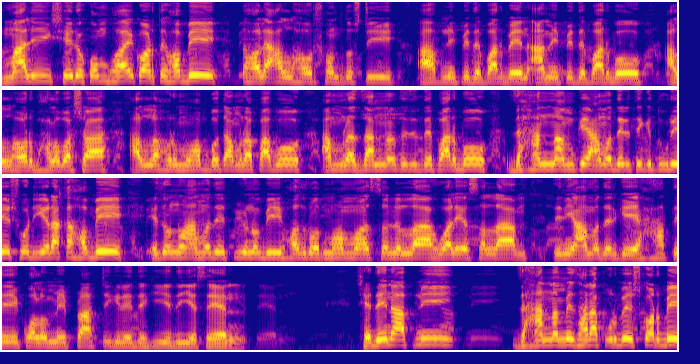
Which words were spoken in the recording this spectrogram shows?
মালিক, সেরকম ভয় করতে হবে, তাহলে আল্লাহর সন্তুষ্টি আপনি পেতে পারবেন, আমি পেতে পারব। আল্লাহর ভালোবাসা, আল্লাহর মোহব্বত আমরা পাবো, আমরা জান্নাতে যেতে পারব, জাহান্নামকে আমাদের থেকে দূরে সরিয়ে রাখা হবে। এজন্য আমাদের প্রিয় নবী হজরত মোহাম্মদ সাল্লাহ আলিয়াল্লাম তিনি আমাদেরকে হাতে কলমে প্র্যাকটিক্যালি দেখিয়ে দিয়েছেন। সেদিন আপনি জাহান নামে যারা প্রবেশ করবে,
